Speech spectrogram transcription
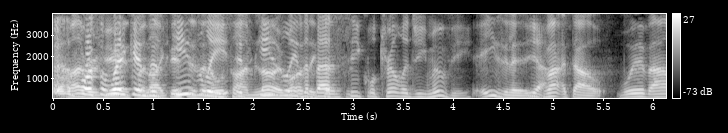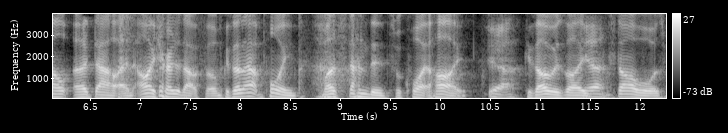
the Force Awakens like, is easily it's easily the best sequel trilogy movie. Easily, yes. without a doubt, without a doubt. And I shredded that film because at that point my standards were quite high. Yeah, because I was like yeah. Star Wars.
